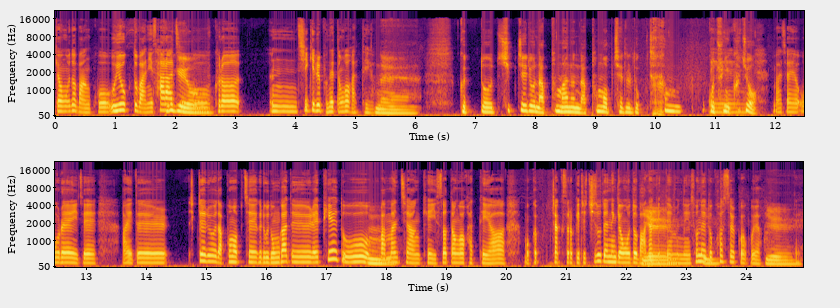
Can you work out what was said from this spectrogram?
경우도 많고 의욕도 많이 사라지고 그러게요. 그런 시기를 보냈던 것 같아요. 네. 그 또 식재료 납품하는 납품업체들도 참 고충이 네. 크죠. 맞아요. 올해 이제 아이들 식재료 납품업체 그리고 농가들의 피해도 음. 만만치 않게 있었던 것 같아요. 뭐 갑작스럽게 이제 취소되는 경우도 많았기 예. 때문에 손해도 예. 컸을 거고요. 예. 네.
